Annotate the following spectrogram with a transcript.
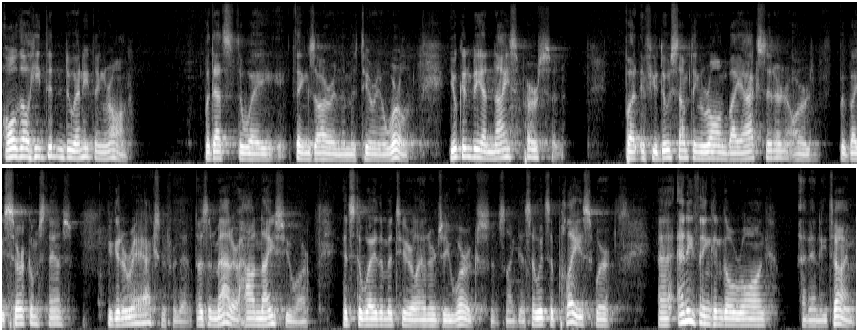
although he didn't do anything wrong. But that's the way things are in the material world. You can be a nice person, but if you do something wrong by accident or by circumstance, you get a reaction for that. It doesn't matter how nice you are. It's the way the material energy works. It's like this. So it's a place where uh, anything can go wrong at any time.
